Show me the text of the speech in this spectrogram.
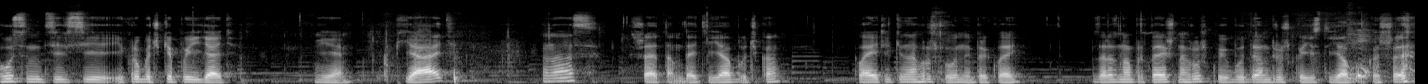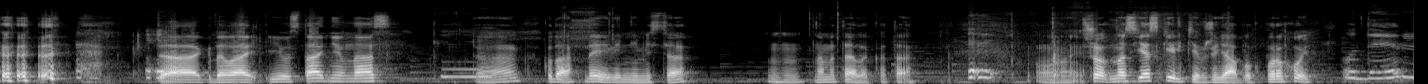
гусениці всі і крубочки поїдять. Є п'ять у нас. Ще там де ті яблучка. Клей тільки на грушку не приклей. Зараз знову приклеїш на грушку і буде Андрюшка їсти яблуко ще. Так, давай. І останнє в нас. Так. Куди? Де є вільні місця? Угу. На метелика, так. Ой. Що, в нас є скільки вже яблук? Порахуй. Один,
